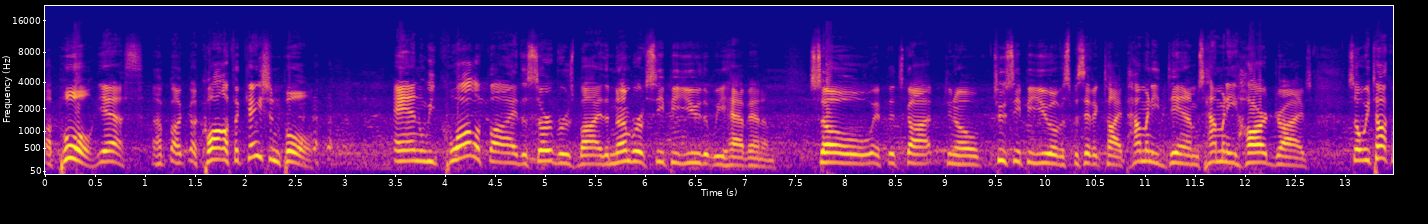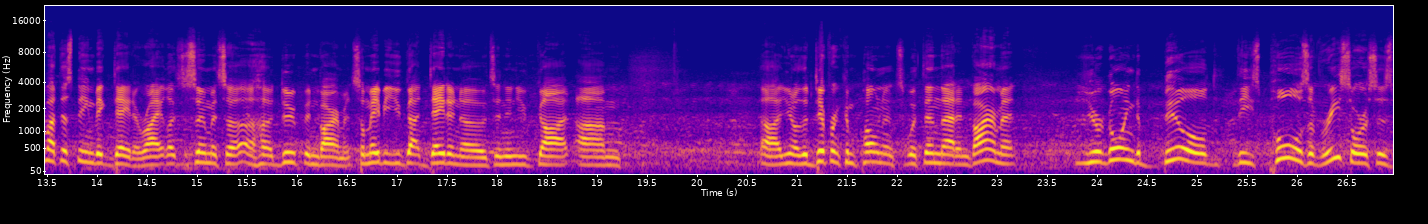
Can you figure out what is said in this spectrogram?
A pool, yes, a, a qualification pool. and we qualify the servers by the number of CPU that we have in them. So if it's got, you know, two CPU of a specific type, how many DIMMs, how many hard drives. So we talk about this being big data, right? Let's assume it's a, a Hadoop environment. So maybe you've got data nodes and then you've got, um, uh, you know, the different components within that environment you're going to build these pools of resources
